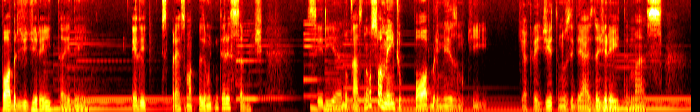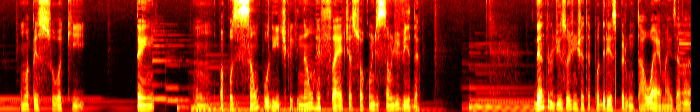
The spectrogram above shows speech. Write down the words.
pobre de direita, ele, ele expressa uma coisa muito interessante. Seria, no caso, não somente o pobre mesmo que, que acredita nos ideais da direita, mas uma pessoa que tem um, uma posição política que não reflete a sua condição de vida. Dentro disso a gente até poderia se perguntar, ué, mas ela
